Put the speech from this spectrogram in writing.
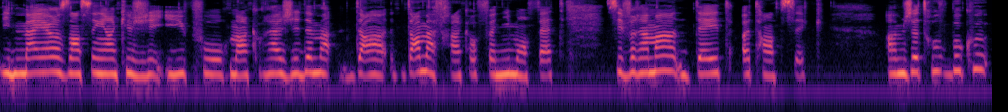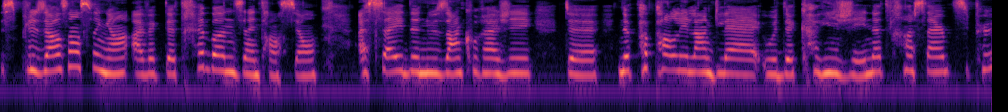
les meilleurs enseignants que j'ai eus pour m'encourager dans, ma francophonie m'ont fait, c'est vraiment d'être authentique. Je trouve beaucoup, plusieurs enseignants avec de très bonnes intentions essayent de nous encourager de ne pas parler l'anglais ou de corriger notre français un petit peu.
